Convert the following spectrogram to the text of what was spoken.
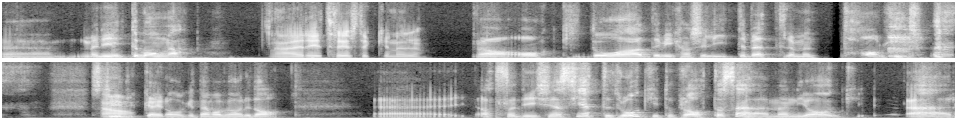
Eh, Men det är inte många. Nej, det är tre stycken det. Ja, och då hade vi kanske lite bättre mentalt styrka i laget än vad vi har idag. Eh, alltså det känns jättetråkigt att prata så här, men jag är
